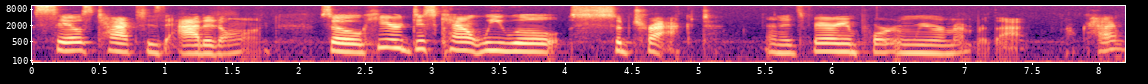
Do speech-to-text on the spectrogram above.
Sales tax is added on. So here, discount we will subtract. And it's very important we remember that. Okay?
